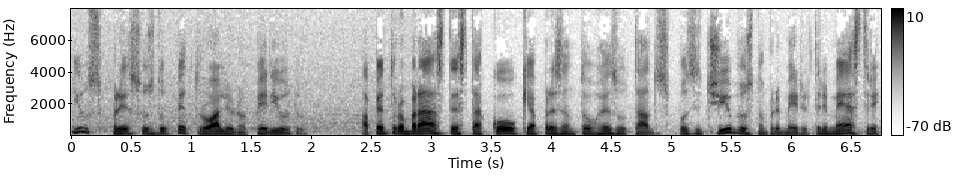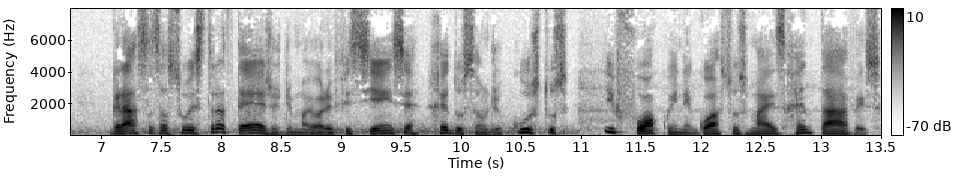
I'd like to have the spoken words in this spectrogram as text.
e os preços do petróleo no período. A Petrobras destacou que apresentou resultados positivos no primeiro trimestre, graças à sua estratégia de maior eficiência, redução de custos e foco em negócios mais rentáveis,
